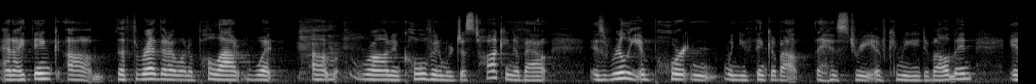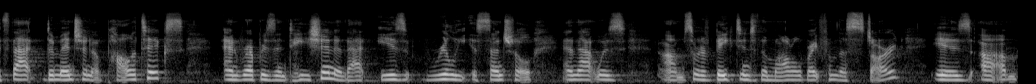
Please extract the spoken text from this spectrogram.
And I think um, the thread that I want to pull out, what um, Ron and Colvin were just talking about, is really important when you think about the history of community development. It's that dimension of politics and representation, and that is really essential. And that was um, sort of baked into the model right from the start. Is um,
